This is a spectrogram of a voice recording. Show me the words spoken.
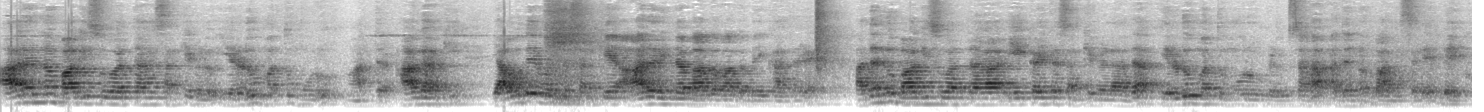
ಆರನ್ನು ಭಾಗಿಸುವಂತಹ ಸಂಖ್ಯೆಗಳು ಎರಡು ಮತ್ತು ಮೂರು ಮಾತ್ರ. ಹಾಗಾಗಿ ಯಾವುದೇ ಒಂದು ಸಂಖ್ಯೆ ಆರರಿಂದ ಭಾಗವಾಗಬೇಕಾದರೆ ಅದನ್ನು ಭಾಗಿಸುವಂತಹ ಏಕೈಕ ಸಂಖ್ಯೆಗಳಾದ ಎರಡು ಮತ್ತು ಮೂರುಗಳು ಸಹ ಅದನ್ನು ಭಾಗಿಸಲೇಬೇಕು.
